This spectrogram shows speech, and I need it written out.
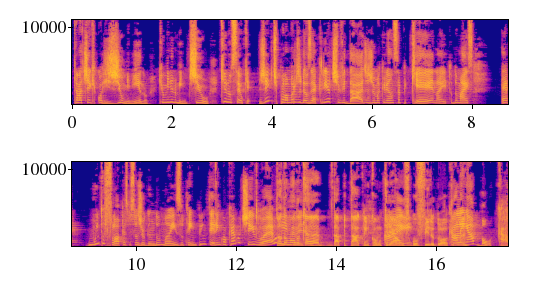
Que ela tinha que corrigir o menino, que o menino mentiu, que não sei o quê. Gente, pelo amor de Deus, é a criatividade de uma criança pequena e tudo mais. É muito flop as pessoas julgando mães o tempo inteiro, em qualquer motivo. É Todo mundo isso. quer dar pitaco em como criar Ai. um- o filho do outro, Calem né? a boca.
